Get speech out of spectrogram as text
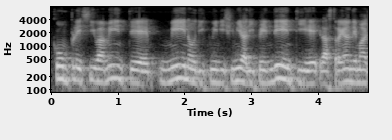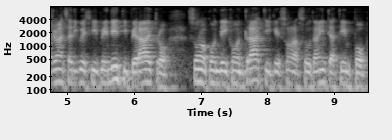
complessivamente meno di 15.000 dipendenti e la stragrande maggioranza di questi dipendenti peraltro sono con dei contratti che sono assolutamente a tempo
